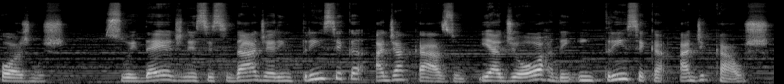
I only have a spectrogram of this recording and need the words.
cosmos. Sua ideia de necessidade era intrínseca à de acaso e a de ordem intrínseca à de caos.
